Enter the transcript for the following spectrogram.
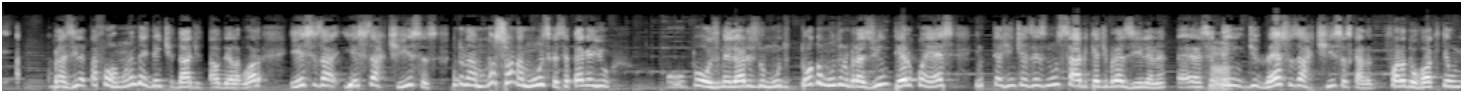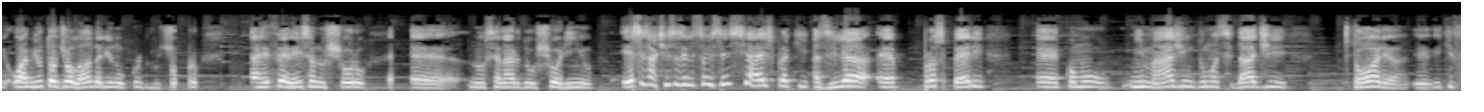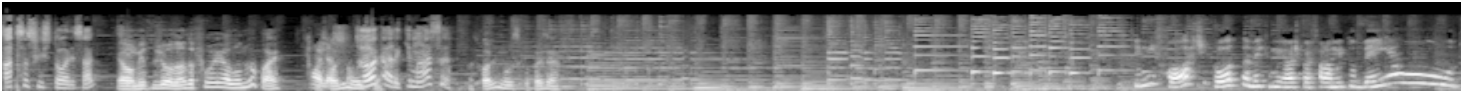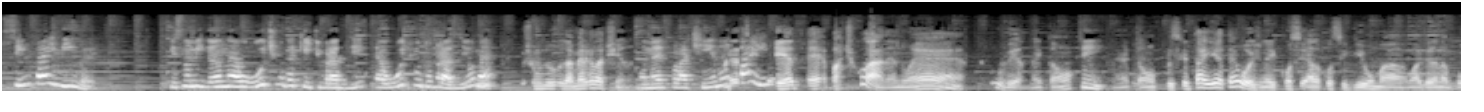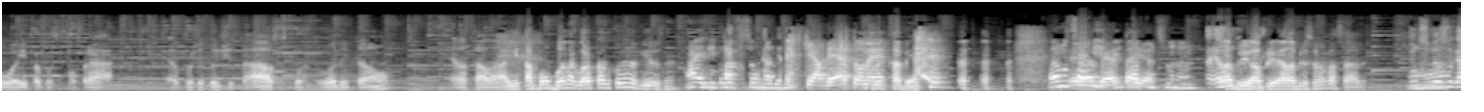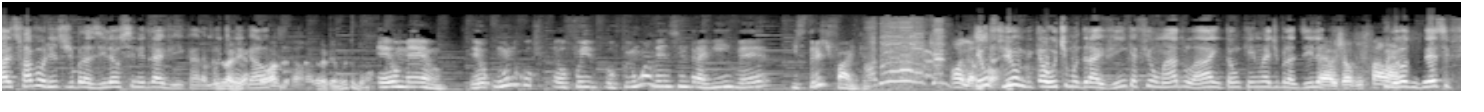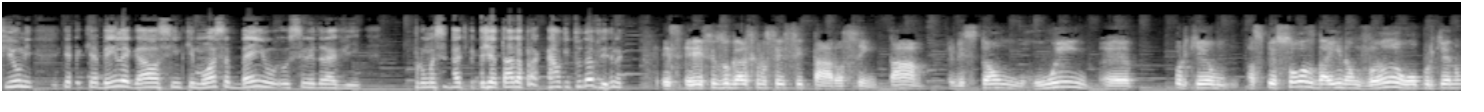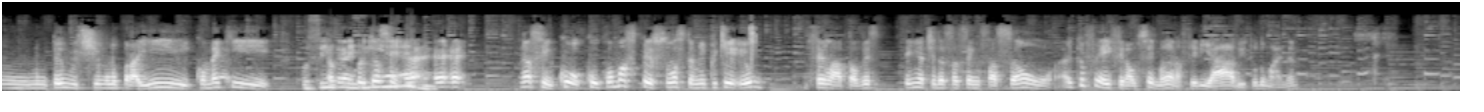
Brasília está formando a identidade tal dela agora e esses, e esses artistas, na- não só na música, você pega aí o, o- pô, os melhores do mundo, todo mundo no Brasil inteiro conhece, e muita gente às vezes não sabe que é de Brasília, né? É, você Hum. tem diversos artistas, cara, fora do rock, tem o, o Hamilton de Holanda ali no Clube do Choro, a referência no choro, é, no cenário do chorinho. Esses artistas, eles são essenciais para que Brasília é, prospere é, como imagem de uma cidade história e, e que faça a sua história, sabe? É, o Mito de Holanda foi aluno do meu pai. Olha só. música. Só, cara, que massa. Na escola de música, pois é. Filme forte, outro também que o Miotti vai falar muito bem é o Cine Drive-In, velho. Que se não me engano é o último daqui de Brasil, é o último do Brasil, né? O filme do- da América Latina. Da América Latina e tá aí. É, é particular, né? Não é do governo, né? Então, Sim. né? então, por isso que ele tá aí até hoje, né? E ela conseguiu uma, uma grana boa aí pra você comprar é, o projetor digital, essas porra toda. Então, ela tá lá e tá bombando agora por causa do coronavírus, né? Ah, ele tá funcionando. É porque é aberto, né? Tá aberto. Eu não É, sabia que ele aí, ó. funcionando. É Ela abriu, abriu, ela abriu semana passada. Um dos meus lugares favoritos de Brasília é o Cine Drive-In, cara. Muito Drive-in legal. É foda, o é muito bom. Eu mesmo. Eu único, eu fui, eu fui uma vez no Cine Drive-In ver Street Fighter. Olha Tem um só. filme que é o último Drive-In, que é filmado lá, então quem não é de Brasília É, eu já ouvi falar. curioso ver esse filme, que, que é bem legal, assim, porque mostra bem o, o Cine Drive-In. Por uma cidade projetada pra cá, tem tudo a ver, né? Esse- esses lugares que vocês citaram, assim, tá? Eles estão ruins é, porque as pessoas daí não vão ou porque não, não tem um estímulo pra ir? Como é que. É, porque assim, é, é- é- assim, co- co- como as pessoas também, porque eu, sei lá, talvez tenha tido essa sensação, é que eu fui aí final de semana, feriado e tudo mais, né?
